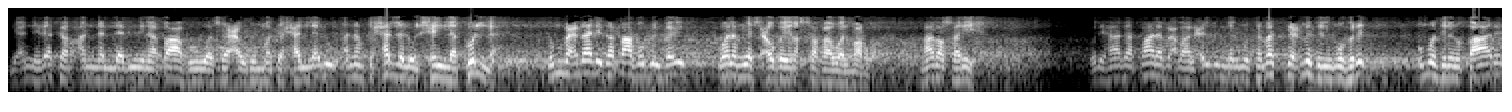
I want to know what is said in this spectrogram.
لأنه ذكر أن الذين طافوا وسعوا ثم تحللوا أنهم تحللوا الحل كله. ثم بعد ذلك طافوا بالبيت ولم يسعوا بين الصفا والمروة. هذا صريح. ولهذا قال بعض العلم أن المتمتع مثل المفرد ومثل القارئ.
